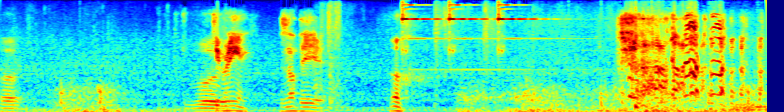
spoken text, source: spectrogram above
Oh. Keep ringing, it's not there yet. Oh.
